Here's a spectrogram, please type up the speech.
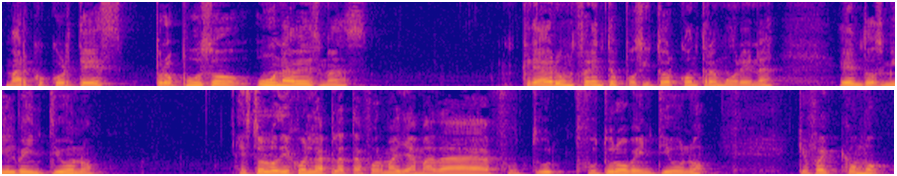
Marco Cortés, propuso una vez más crear un frente opositor contra Morena en 2021. Esto lo dijo en la plataforma llamada Futuro, 21, que fue como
